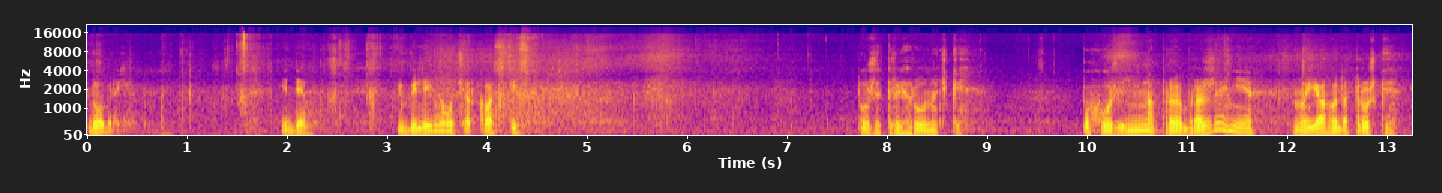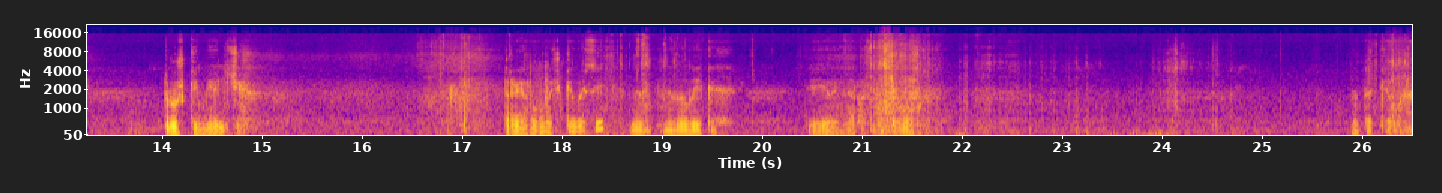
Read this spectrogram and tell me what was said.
Добрий. Ідемо. Юбілейного Черкаський. Тоже три гроночки. Похожий на преображення, але ягода трошки, трошки мельче. Три гроночки висить невеликих. Я його не розкупував. Ось таке воно.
